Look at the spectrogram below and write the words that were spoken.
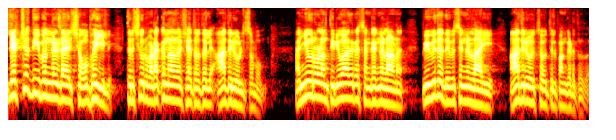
ലക്ഷദ്വീപങ്ങളുടെ ശോഭയിൽ തൃശ്ശൂർ വടക്കുന്നാഥ ക്ഷേത്രത്തിൽ ആതിരോത്സവം അഞ്ഞൂറോളം തിരുവാതിര സംഘങ്ങളാണ് വിവിധ ദിവസങ്ങളിലായി ആതിരോത്സവത്തിൽ പങ്കെടുത്തത്.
